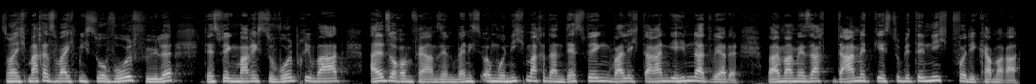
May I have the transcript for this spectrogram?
sondern ich mache es, weil ich mich so wohlfühle. Deswegen mache ich es sowohl privat als auch im Fernsehen. Wenn ich es irgendwo nicht mache, dann deswegen, weil ich daran gehindert werde, weil man mir sagt, damit gehst du bitte nicht vor die Kamera,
